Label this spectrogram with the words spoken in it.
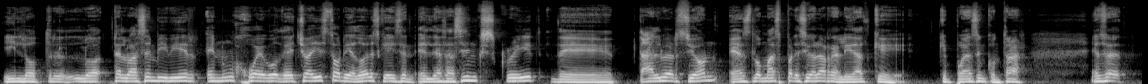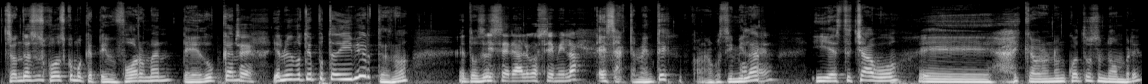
Y lo, te lo hacen vivir en un juego. De hecho, hay historiadores que dicen el de Assassin's Creed de tal versión es lo más parecido a la realidad que, que puedas encontrar. son de esos juegos como que te informan, te educan y al mismo tiempo te diviertes, ¿no? Entonces, ¿Y sería algo similar? Exactamente, con algo similar. Y este chavo, eh, ay cabrón, no encuentro su nombre,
